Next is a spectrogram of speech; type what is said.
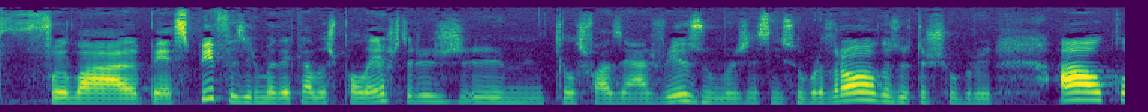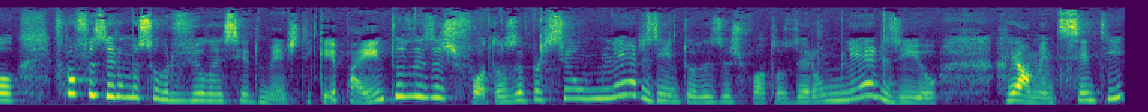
foi lá a PSP fazer uma daquelas palestras um, que eles fazem às vezes, umas assim sobre drogas, outras sobre álcool. Foram fazer uma sobre violência doméstica. E pá, em todas as fotos apareciam mulheres e em todas as fotos eram mulheres e eu realmente senti,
